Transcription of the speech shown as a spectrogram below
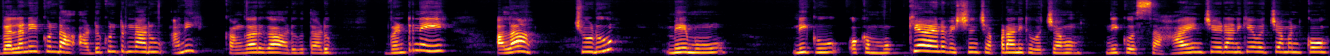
వెళ్ళనీయకుండా అడ్డుకుంటున్నారు? అని కంగారుగా అడుగుతాడు. వెంటనే అలా చూడు మేము నీకు ఒక ముఖ్యమైన విషయం చెప్పడానికి వచ్చాము. నీకు సహాయం చేయడానికే వచ్చామనుకో.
